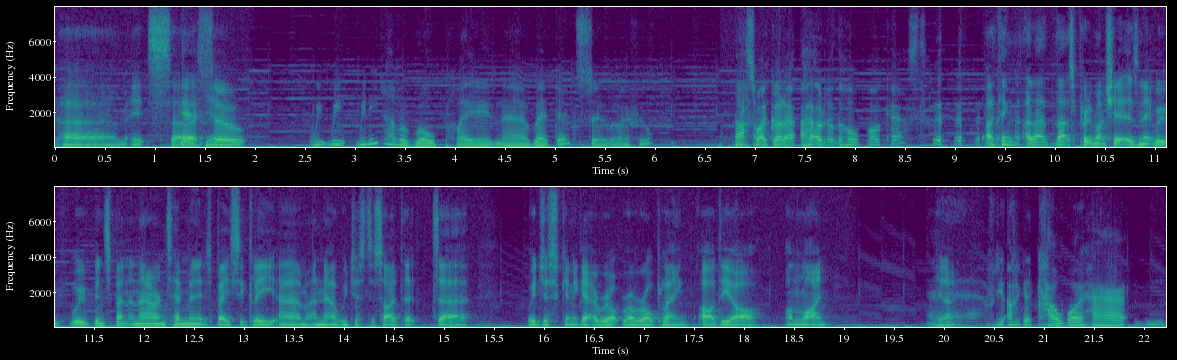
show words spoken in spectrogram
You um, it's uh, yeah, yeah. so we, we, we need to have a role playing uh, Red Dead server, I feel. That's why I got out- of the whole podcast. I think that that's pretty much it, isn't it? We've we've been spent an hour and ten minutes basically, um, and now we just decide that uh, we're just going to get a role, role playing RDR online. You know, I have to get a cowboy hat. And...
